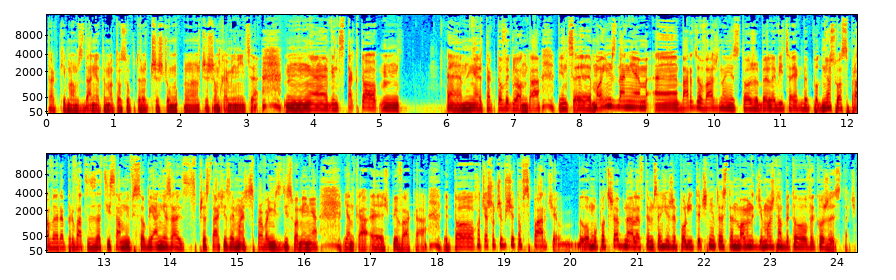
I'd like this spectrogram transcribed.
takie mam zdanie na temat osób, które czyszczą, e, czyszczą kamienice. Mm, e, Więc tak to... Tak to wygląda, więc e, moim zdaniem e, bardzo ważne jest to, żeby lewica jakby podniosła sprawę reprywatyzacji samej w sobie, a nie za, przestała się zajmować sprawami zniesławienia Janka e, Śpiewaka. To chociaż oczywiście to wsparcie było mu potrzebne, ale w tym sensie, że politycznie to jest ten moment, gdzie można by to wykorzystać.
